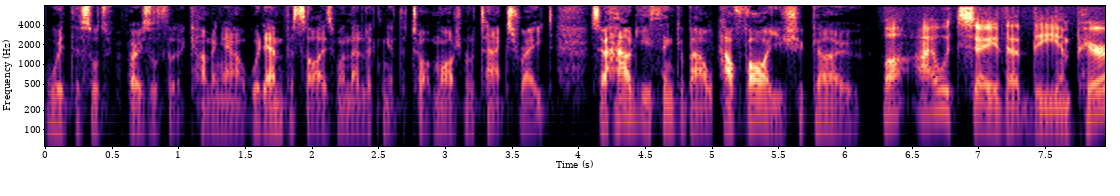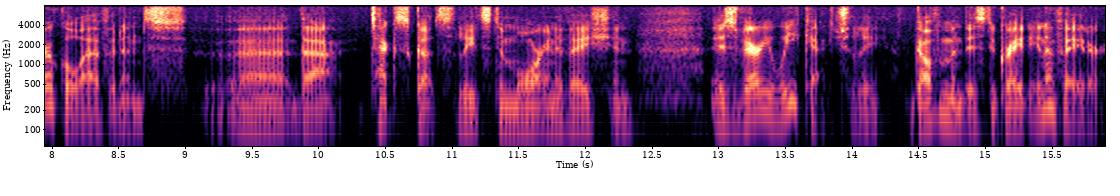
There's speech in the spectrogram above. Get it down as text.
with the sort of proposals that are coming out would emphasize when they're looking at the top marginal tax rate. So, how do you think about how far you should go? Well, I would say that the empirical evidence uh, that tax cuts leads to more innovation is very weak, actually. Government is the great innovator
